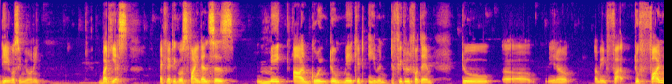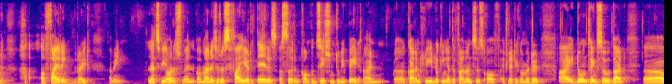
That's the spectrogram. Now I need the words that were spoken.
Diego Simeone. But yes, Atletico's finances make are going to make it even difficult for them to uh, you know I mean to fund a firing, right? I mean let's be honest, when a manager is fired, there is a certain compensation to be paid. And uh, currently, looking at the finances of Atletico Madrid, I don't think so that uh,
